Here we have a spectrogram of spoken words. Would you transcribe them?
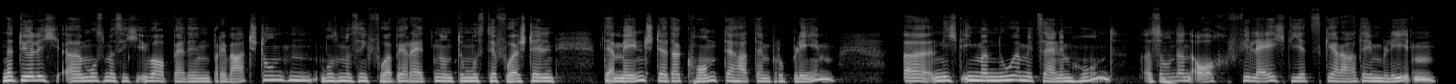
Natürlich äh, muss man sich überhaupt bei den Privatstunden muss man sich vorbereiten und du musst dir vorstellen, der Mensch, der da kommt, der hat ein Problem, äh, nicht immer nur mit seinem Hund, sondern auch vielleicht jetzt gerade im Leben,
